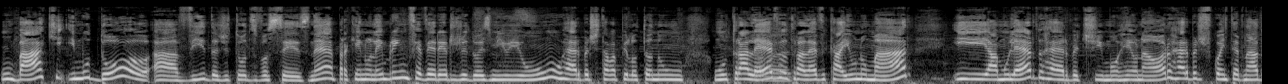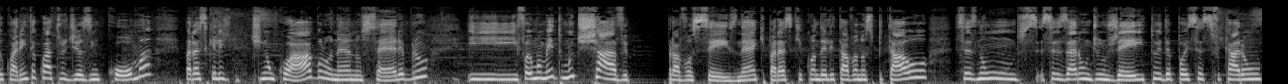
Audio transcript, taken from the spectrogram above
um baque e mudou a vida de todos vocês, né? Para quem não lembra, em fevereiro de 2001, o Herbert estava pilotando um, um ultraleve, o ultraleve caiu no mar e a mulher do Herbert morreu na hora. O Herbert ficou internado 44 dias em coma. Parece que ele tinha um coágulo, né, no cérebro. E foi um momento muito chave para vocês, né? Que parece que quando ele estava no hospital, vocês não vocês eram de um jeito e depois vocês ficaram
